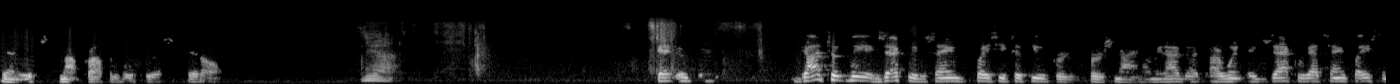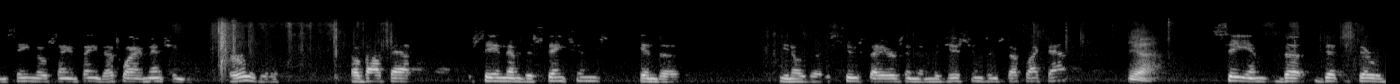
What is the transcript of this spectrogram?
then it's not profitable to us at all. Yeah. And, God took me exactly the same place He took you for verse nine. I mean, I I went exactly that same place and seeing those same things. That's why I mentioned earlier about that, seeing them distinctions in the, you know, the soothsayers and the magicians and stuff like that. Yeah. Seeing the that there were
